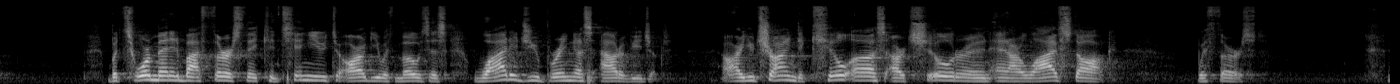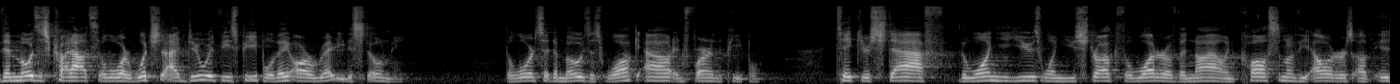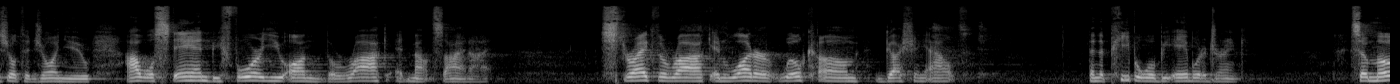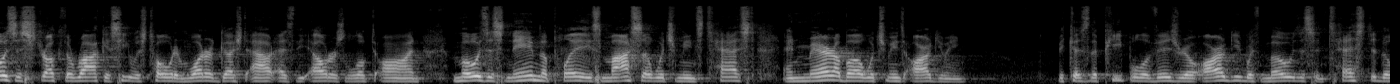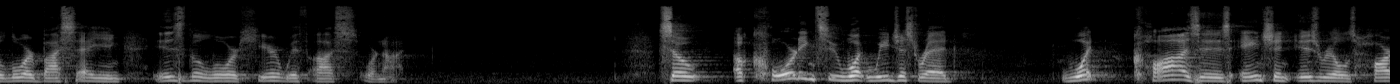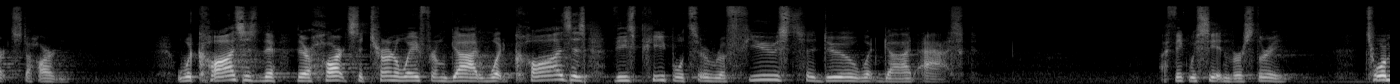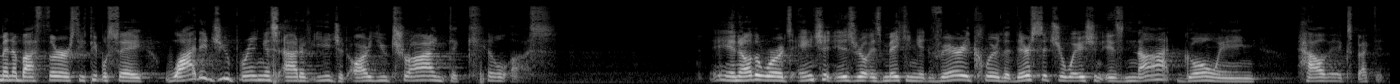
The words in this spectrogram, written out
But tormented by thirst, they continued to argue with Moses Why did you bring us out of Egypt? Are you trying to kill us, our children, and our livestock with thirst? Then Moses cried out to the Lord, What should I do with these people? They are ready to stone me. The Lord said to Moses, Walk out in front of the people Take your staff, the one you used when you struck the water of the Nile, and call some of the elders of Israel to join you. I will stand before you on the rock at Mount Sinai. Strike the rock, and water will come gushing out. Then the people will be able to drink. So Moses struck the rock as he was told, and water gushed out as the elders looked on. Moses named the place Massah, which means test, and Meribah, which means arguing because the people of Israel argued with Moses and tested the Lord by saying, Is the Lord here with us or not? So, according to what we just read, what causes ancient Israel's hearts to harden? What causes the, their hearts to turn away from God? What causes these people to refuse to do what God asked? I think we see it in verse 3. Tormented by thirst, these people say, Why did you bring us out of Egypt? Are you trying to kill us? In other words, ancient Israel is making it very clear that their situation is not going how they expected.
